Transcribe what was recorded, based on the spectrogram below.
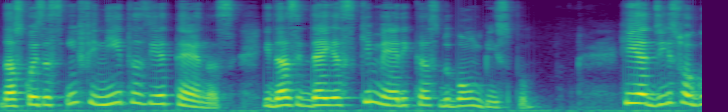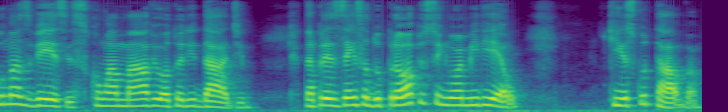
das coisas infinitas e eternas e das ideias quiméricas do bom bispo. Ria disso algumas vezes com amável autoridade, na presença do próprio senhor Miriel, que escutava.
